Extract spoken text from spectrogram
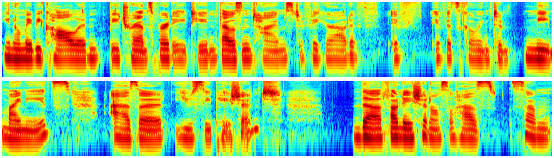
you know, maybe call and be transferred 18,000 times to figure out if, if, if it's going to meet my needs as a UC patient. the foundation also has some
